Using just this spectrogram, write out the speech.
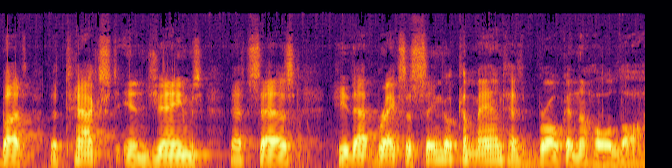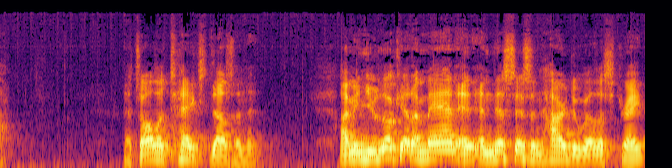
but the text in James that says, He that breaks a single command has broken the whole law. That's all it takes, doesn't it? I mean, you look at a man, and, and this isn't hard to illustrate.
